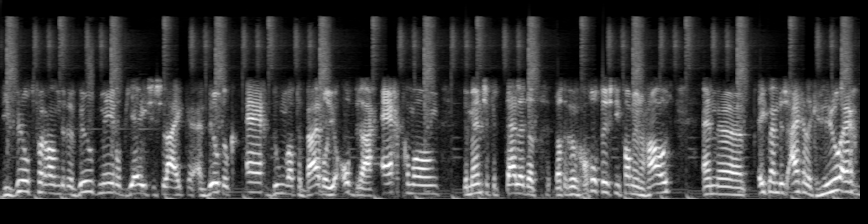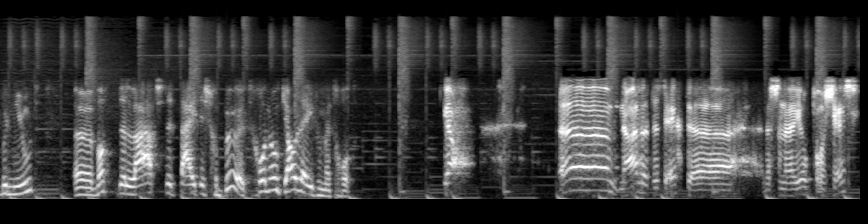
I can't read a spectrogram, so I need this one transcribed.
die wilt veranderen, wilt meer op Jezus lijken. En wilt ook echt doen wat de Bijbel je opdraagt. Echt gewoon de mensen vertellen dat, dat er een God is die van hun houdt. En ik ben dus eigenlijk heel erg benieuwd uh, wat de laatste tijd is gebeurd. Gewoon ook jouw leven met God. Ja, uh, nou dat is echt dat is een heel proces.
